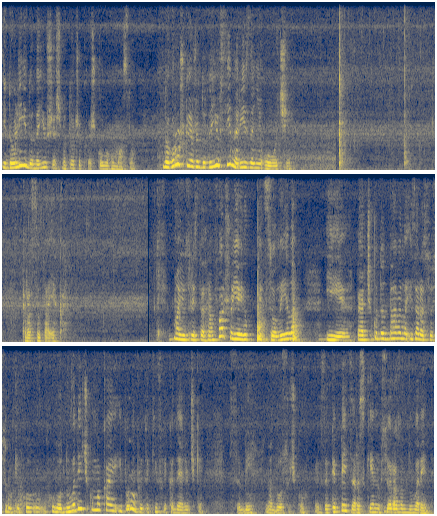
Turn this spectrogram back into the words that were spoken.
І до олії додаю ще шматочок вершкового масла. До горошку я вже додаю всі нарізані овочі. Красота яка. Маю 300 грам фаршу, я його підсолила і перчику додавила. І зараз ось руки в холодну водичку макаю і пороблю такі фрикаделючки собі на досочку. Як закипить, зараз кину все разом доварити.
